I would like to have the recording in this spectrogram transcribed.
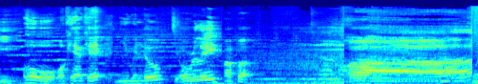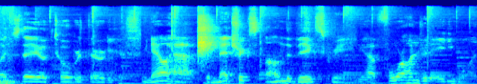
E. Oh, okay, okay. New window, the overlay, pop up. Wednesday, October 30th. We now have the metrics on the big screen. We have 481.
